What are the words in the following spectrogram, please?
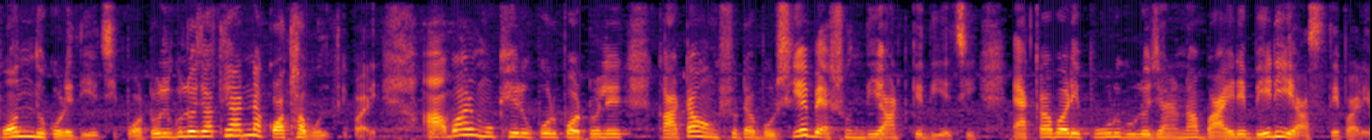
বন্ধ করে দিয়েছি পটলগুলো যাতে আর না কথা বলতে পারে। আবার মুখের উপর পটলের কাটা অংশটা বসিয়ে বেসন দিয়ে আটকে দিয়েছি। একেবারে পুরগুলো যেন না বাইরে বেরিয়ে আসতে পারে।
